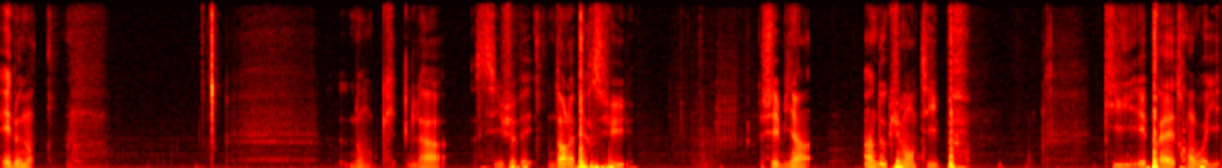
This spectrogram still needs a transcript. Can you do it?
et le nom. Donc là, si je vais dans l'aperçu, j'ai bien un document type qui est prêt à être envoyé.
